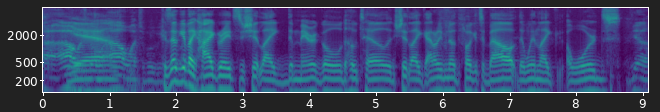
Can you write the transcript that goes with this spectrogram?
I, I Yeah. I'll watch a movie Because they'll give like high grades to shit like the Marigold Hotel and shit like I don't even know what the fuck it's about. They win like awards. yeah.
